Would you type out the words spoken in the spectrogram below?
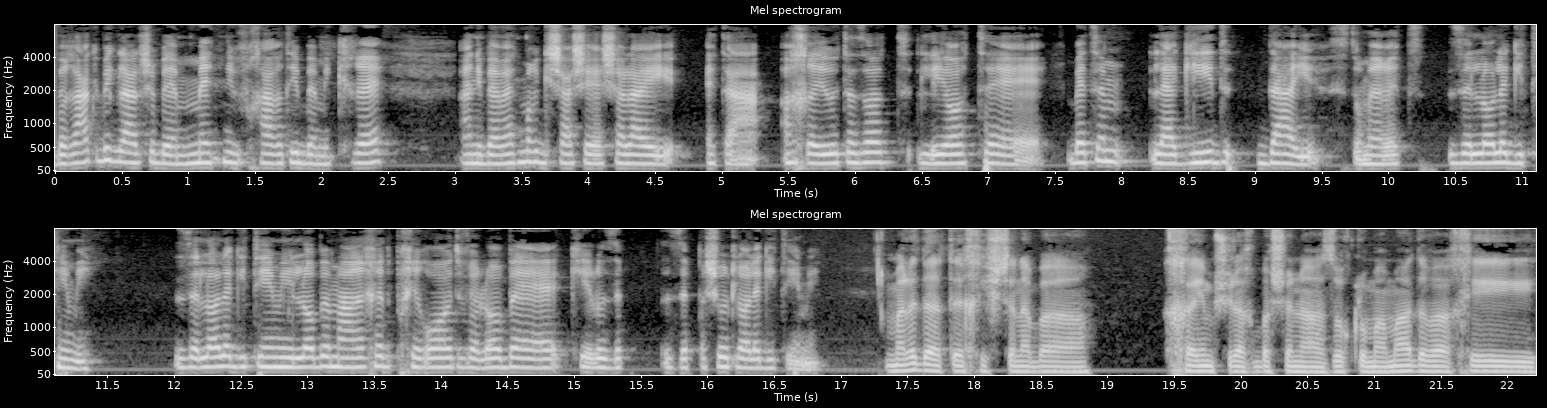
ורק בגלל שבאמת נבחרתי במקרה, אני באמת מרגישה שיש עליי את האחריות הזאת להיות, אה, בעצם להגיד די, זאת אומרת, זה לא לגיטימי. זה לא לגיטימי, לא במערכת בחירות ולא ב... כאילו זה, זה פשוט לא לגיטימי. מה לדעתך השתנה בחיים שלך בשנה הזו? כלומר, מה הדבר הכי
